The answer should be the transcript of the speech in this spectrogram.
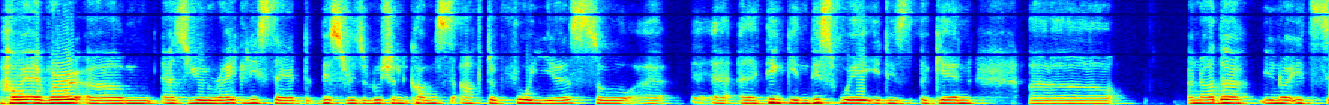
However, um, as you rightly said, this resolution comes after four years, so uh, I think in this way it is again uh, another you know it's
